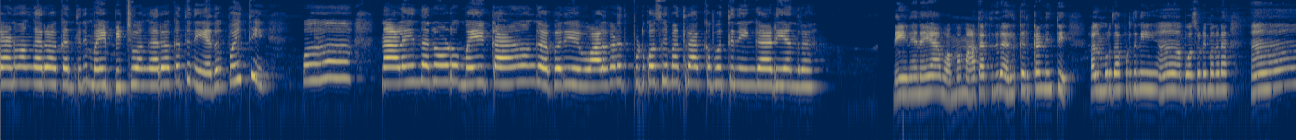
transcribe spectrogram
ಕಾಣುವಂಗಾರ ಹಾಕಂತೀನಿ, ಮೈ ಬಿಚ್ಚುವಂಗಾರ ಹಾಕಂತೀನಿ. ಅದಕ್ಕೆ ಬೈತಿ? ಮಾತ್ರ ಹಿಂಗೆ ಆಡಿ ಅಂದ್ರೆ? ನೀನೇನೇ ಅಮ್ಮ ಮಾತಾಡ್ತಿದ್ರೆ ಅಲ್ಲಿ ಕರ್ಕೊಂಡು ನಿಂತಿ. ಅಲ್ಲಿ ಮುರ್ದಾಕ್ಬಿಡ್ತೀನಿ. ಹಾಂ ಬೋಸಡಿ ಮಗನ. ಹಾಂ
